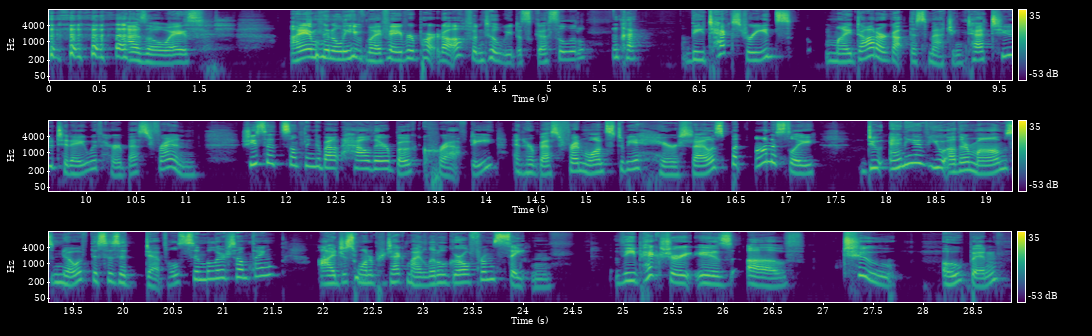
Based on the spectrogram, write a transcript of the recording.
As always, I am going to leave my favorite part off until we discuss a little. okay. The text reads My daughter got this matching tattoo today with her best friend. She said something about how they're both crafty and her best friend wants to be a hairstylist, but honestly, do any of you other moms know if this is a devil symbol or something? I just want to protect my little girl from Satan. The picture is of two open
